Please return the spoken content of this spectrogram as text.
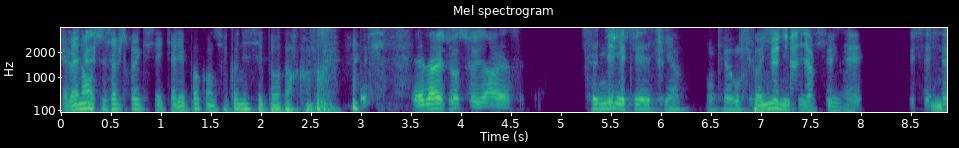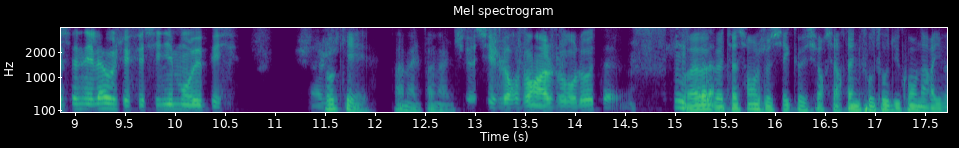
Eh ben non, c'est ça le truc, c'est qu'à l'époque on ne se connaissait pas par contre. et là, je me souviens. Ouais, Tony y était aussi, hein, au cas où. Aussi. C'est cette année-là où j'ai fait signer mon EP. Ok, pas mal, pas mal. Si je le revends un jour ou l'autre. Euh, ouais, bah, de toute façon, je sais que sur certaines photos, du coup, on arrive,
